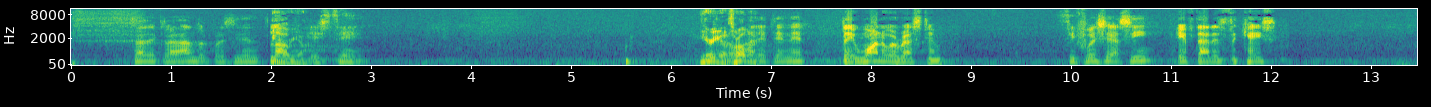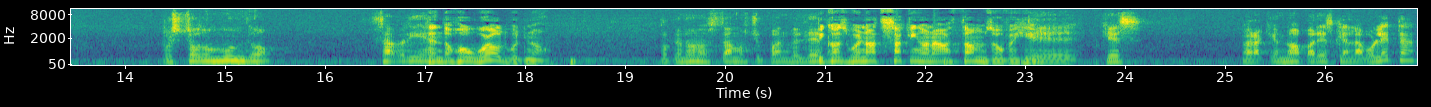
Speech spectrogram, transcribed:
Está declarando el presidente. Este. Here he goes. Hold on. They want to arrest him. Si fuese así, If that is the case, pues todo mundo sabría. then the whole world would know. Porque no nos estamos chupando el dedo. Because we're not sucking on our thumbs over here. que, que es para que no aparezca en la boleta.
